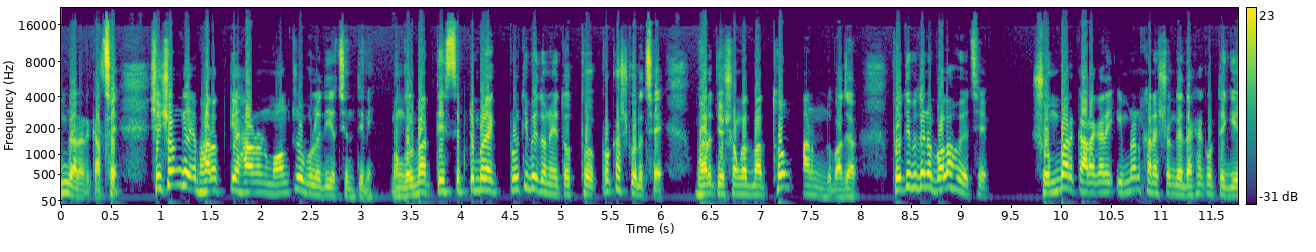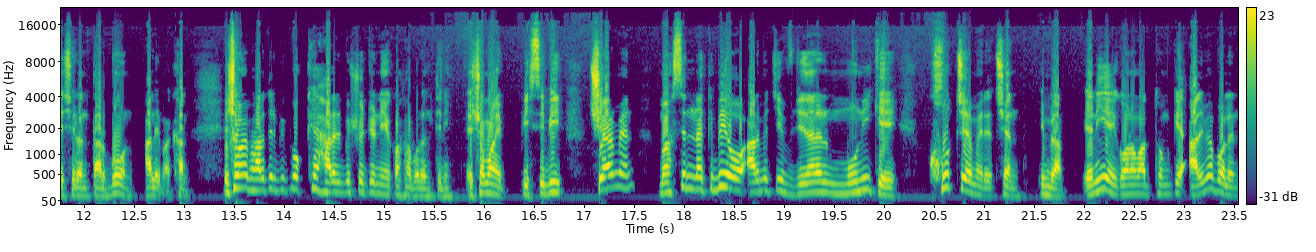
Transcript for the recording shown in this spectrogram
ইমরানের কাছে। সেই সঙ্গে ভারতকে হারানোর মন্ত্র বলে দিয়েছেন তিনি। মঙ্গলবার তেইশ সেপ্টেম্বর এক প্রতিবেদনে তথ্য প্রকাশ করেছে ভারতীয় সংবাদ মাধ্যম আনন্দবাজার। প্রতিবেদনে বলা হয়েছে সোমবার কারাগারে ইমরান খানের সঙ্গে দেখা করতে গিয়েছিলেন তার বোন আলিমা খান। এ সময় ভারতের বিপক্ষে হারের বিষয়টি নিয়ে কথা বলেন তিনি। এ সময় পিসিবি চেয়ারম্যান মহসিন নকবি ও আর্মি চিফ জেনারেল মুনিকে খোঁচে মেরেছেন ইমরান। এ নিয়ে গণমাধ্যমকে আলিমা বলেন,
